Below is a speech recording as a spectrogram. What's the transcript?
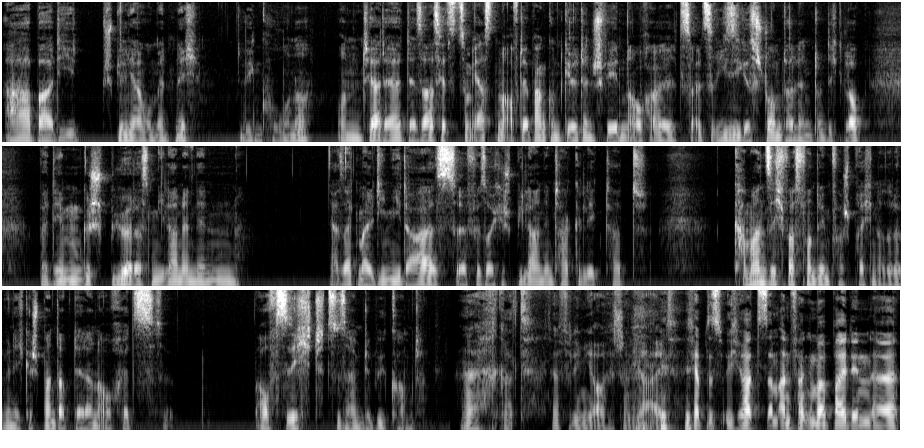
Aber die spielen ja im Moment nicht, wegen Corona. Und ja, der, der saß jetzt zum ersten Mal auf der Bank und gilt in Schweden auch als, als riesiges Sturmtalent. Und ich glaube, bei dem Gespür, das Milan in den, ja, seit Maldini da ist, äh, für solche Spieler an den Tag gelegt hat, kann man sich was von dem versprechen. Also da bin ich gespannt, ob der dann auch jetzt auf Sicht zu seinem Debüt kommt. Ach Gott, da fühle ich mich auch schon wieder alt. Ich habe das, ich hatte es am Anfang immer bei den, äh, wenn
